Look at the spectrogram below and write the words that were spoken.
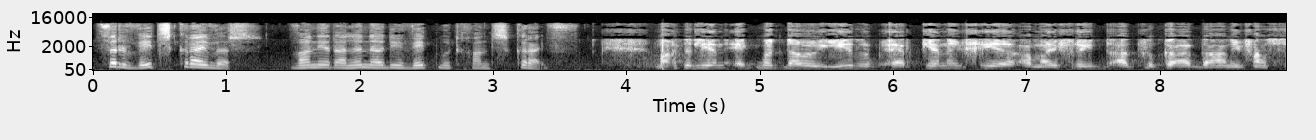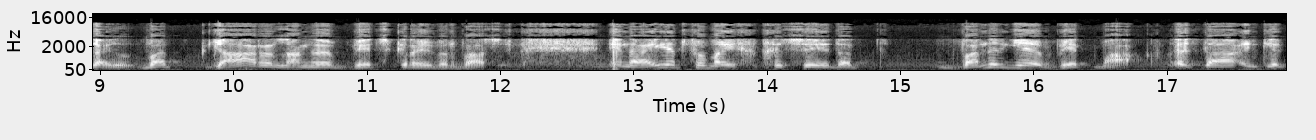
vir wetskrywers wanneer hulle nou die wet moet gaan skryf? Magdalene, ek moet nou hier erkenning gee aan my vriend advokaat Dani van Sail wat jarelange wetskrywer was. En hy het vir my gesê dat wanneer jy 'n wet maak, is daar eintlik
